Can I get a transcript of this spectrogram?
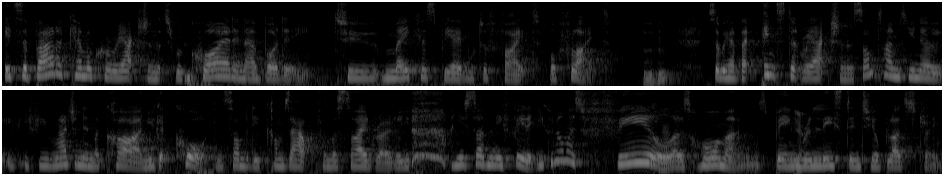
it's about a chemical reaction that's required in our body to make us be able to fight or flight. Mm-hmm. So we have that instant reaction, and sometimes you know, if, if you imagine in the car and you get caught, and somebody comes out from a side road, and you and you suddenly feel it, you can almost feel Yeah. those hormones being Yeah. released into your bloodstream,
